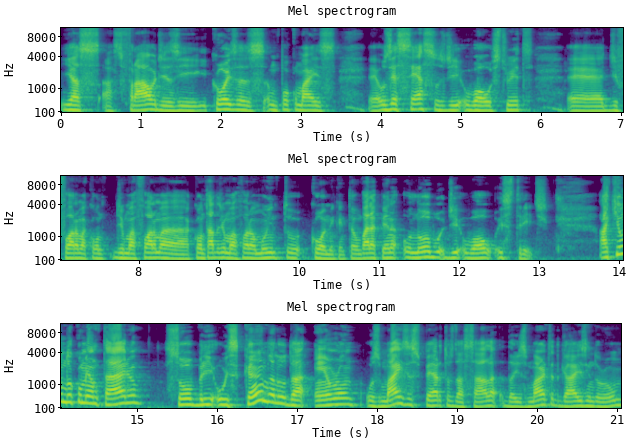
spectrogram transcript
e as, as fraudes e, e coisas um pouco mais. É, os excessos de Wall Street é, de, forma, de uma forma contada de uma forma muito cômica. Então vale a pena O Lobo de Wall Street. Aqui um documentário sobre o escândalo da Enron, os mais espertos da sala, The Smarted Guys in the Room.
